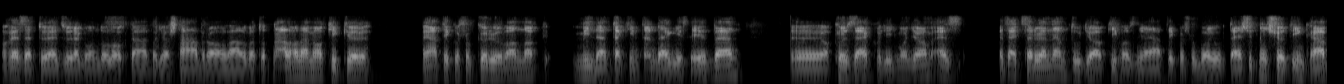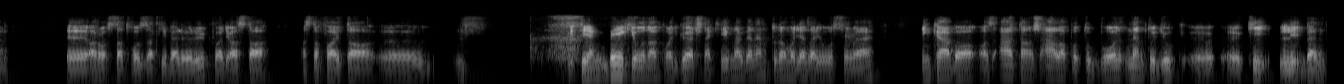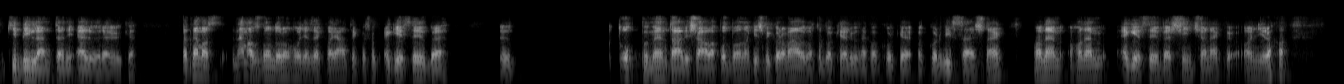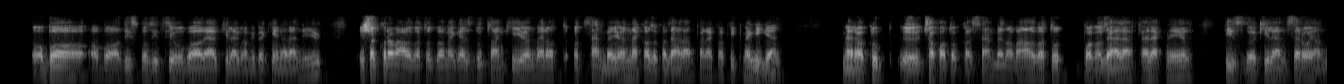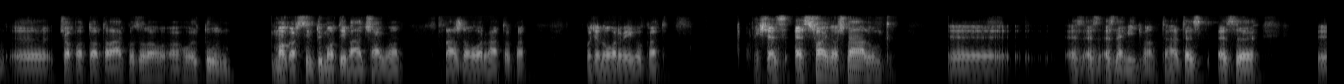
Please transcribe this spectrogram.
a vezetőedzőre gondolok, tehát vagy a stábra a válogatottnál, hanem akik a játékosok körül vannak, minden tekintetben, egész évben a közeg, hogy így mondjam, ez, ez egyszerűen nem tudja kihozni a játékosokból jó teljesítményt, sőt, inkább a rosszat hozza ki belőlük, vagy azt a, azt a fajta mit ilyen békjónak vagy görcsnek hívnak, de nem tudom, hogy ez a jó szó-e, inkább az általános állapotukból nem tudjuk kibillenteni előre őket. Tehát nem azt, nem azt gondolom, hogy ezek a játékosok egész évben top mentális állapotban vannak, és mikor a válogatottba kerülnek, akkor, akkor visszaesnek, hanem, hanem egész évben sincsenek annyira abba, abba a diszpozícióba lelkileg, amiben kéne lenniük, és akkor a válogatottban meg ez duplán kijön, mert ott, ott szembe jönnek azok az ellenfelek, akik meg igen. Mert a klub ö, csapatokkal szemben a válogatott az ellenfeleknél 10-ből 9-szer olyan ö, csapattal találkozol, ahol túl magas szintű motiváltság van. Lásd a horvátokat, vagy a norvégokat. És ez, ez sajnos nálunk ez, ez, ez nem így van. Tehát ez, ez,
